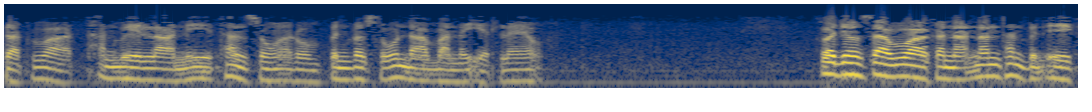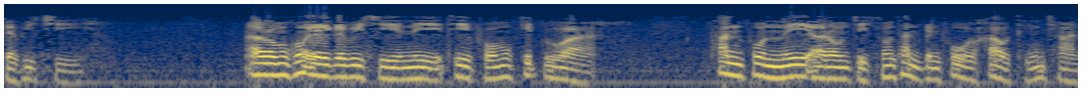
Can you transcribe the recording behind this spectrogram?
ตรัสว่าท่านเวลานี้ท่านทรงอารมณ์เป็นประโสดาบันละเอียดแล้ว ก็จงทราบว่าขณะนั้นท่านเป็นเอกวิชี อารมณ์ของเอกวิชีนี่ที่ผมคิดว่า ท่านผู้นี้อารมณ์จิตของท่านเป็นผู้เข้าถึงฌาน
